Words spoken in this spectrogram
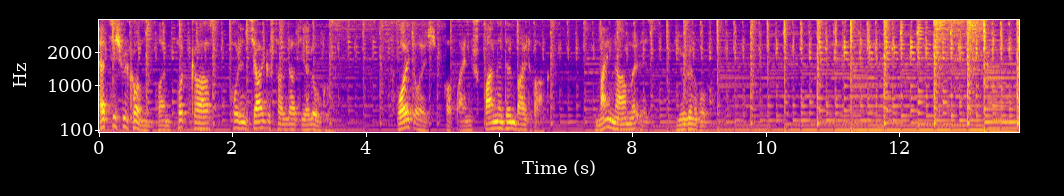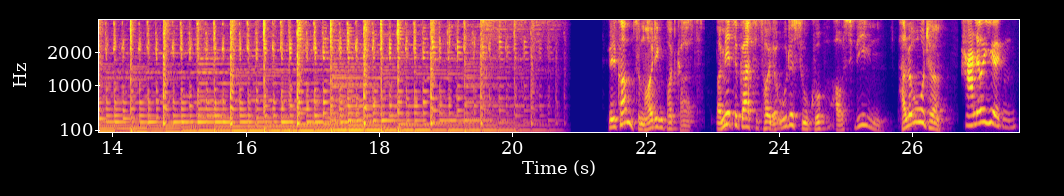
Herzlich willkommen beim Podcast Potenzialgestalter Dialoge. Freut euch auf einen spannenden Beitrag. Mein Name ist Jürgen Ruf. Willkommen zum heutigen Podcast. Bei mir zu Gast ist heute Ute Sukup aus Wien. Hallo Ute. Hallo Jürgen.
